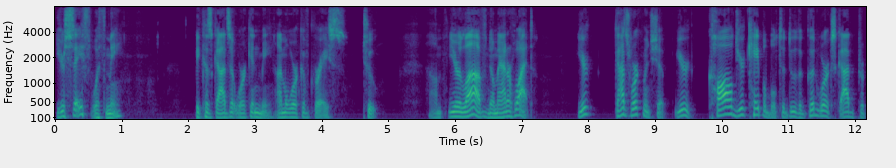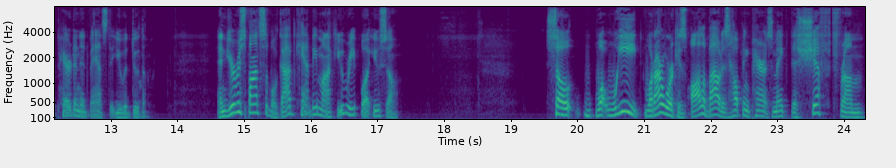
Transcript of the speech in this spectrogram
You're safe with me because God's at work in me. I'm a work of grace, too. Um, you're loved no matter what. You're God's workmanship. You're called, you're capable to do the good works God prepared in advance that you would do them. And you're responsible. God can't be mocked. You reap what you sow. So what we what our work is all about is helping parents make this shift from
